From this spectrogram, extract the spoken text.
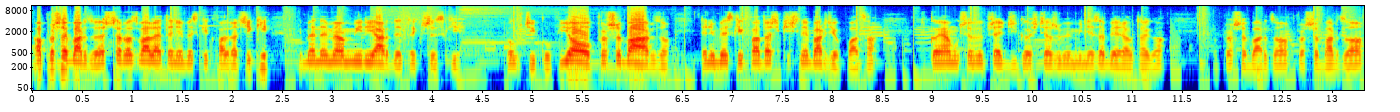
O, proszę bardzo, jeszcze rozwalę te niebieskie kwadraciki i będę miał miliardy tych wszystkich punkcików. Jo, proszę bardzo. Te niebieskie kwadraciki się najbardziej opłaca. Tylko ja muszę wyprzedzić gościa, żeby mi nie zabierał tego. O, proszę bardzo, proszę bardzo.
